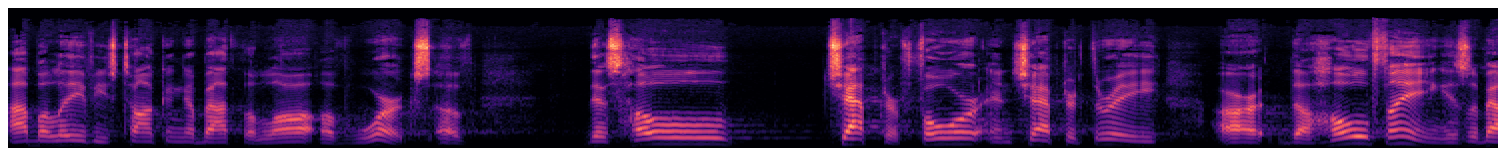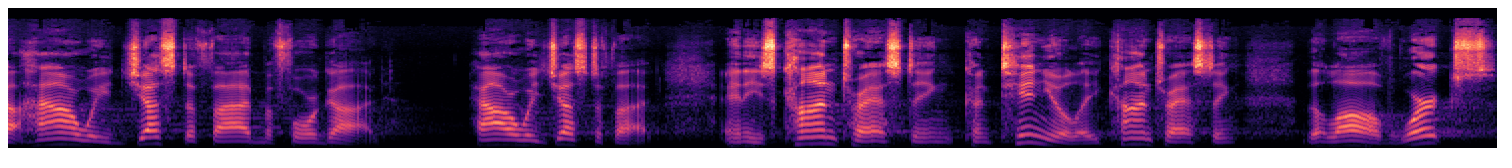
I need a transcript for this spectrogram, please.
I believe he's talking about the law of works, of this whole chapter 4 and chapter 3 are the whole thing is about how are we justified before God. How are we justified? And he's contrasting, continually contrasting the law of works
